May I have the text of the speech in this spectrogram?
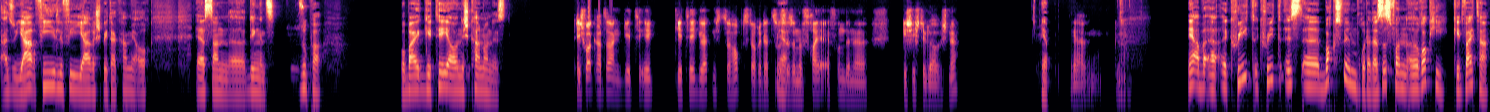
also Jahre, viele, viele Jahre später kam ja auch erst dann äh, Dingens. Super. Wobei GT ja auch nicht Kanon ist. Ich wollte gerade sagen, GT, GT gehört nicht zur Hauptstory dazu. Ja. Ist ja so eine frei erfundene Geschichte, glaube ich, ne? Ja. Ja, genau. genau. Ja, aber äh, Creed, Creed ist äh, Boxfilm, Bruder. Das ist von äh, Rocky. Geht weiter.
